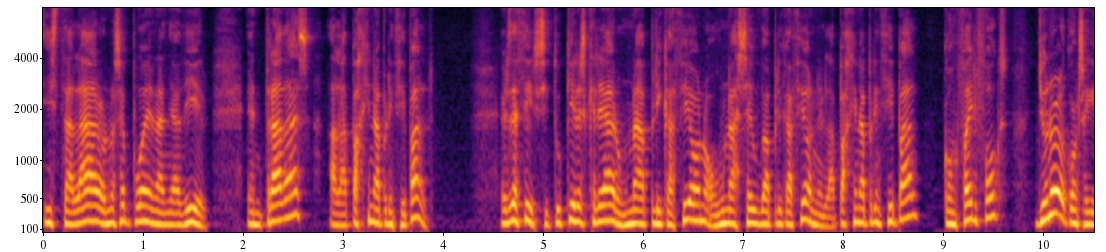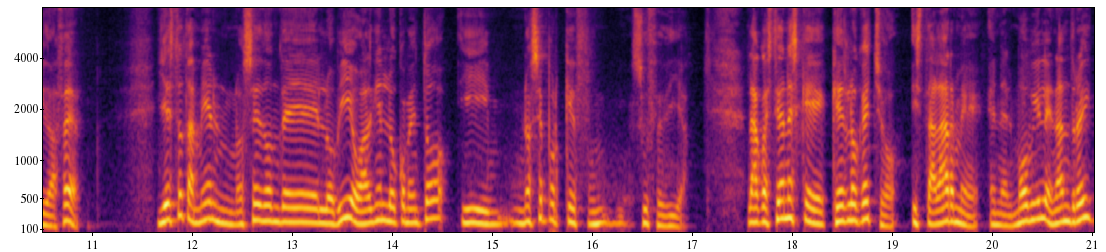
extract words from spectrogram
instalar o no se pueden añadir entradas a la página principal. Es decir, si tú quieres crear una aplicación o una pseudo aplicación en la página principal con Firefox, yo no lo he conseguido hacer. Y esto también, no sé dónde lo vi o alguien lo comentó y no sé por qué sucedía. La cuestión es que, ¿qué es lo que he hecho? Instalarme en el móvil, en Android,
